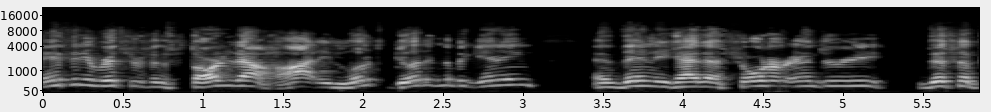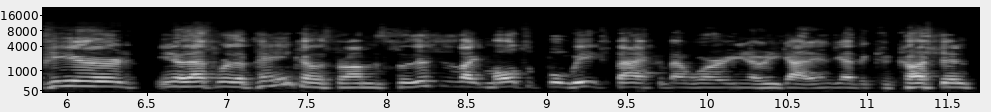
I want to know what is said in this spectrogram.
Anthony Richardson started out hot. He looked good in the beginning, and then he had that shoulder injury, disappeared. You know, that's where the pain comes from. So this is like multiple weeks back about where, you know, he got injured, he had the concussion,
